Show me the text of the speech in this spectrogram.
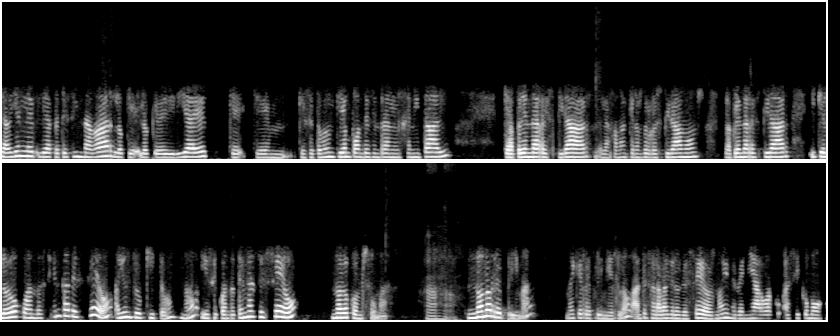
si a alguien le, le apetece indagar, lo que, lo que diría es que, se tome un tiempo antes de entrar en el genital, que aprenda a respirar, de la forma en que nosotros respiramos, que aprenda a respirar y que luego cuando sienta deseo, hay un truquito, ¿no? Y es que cuando tengas deseo, no lo consumas. No lo reprimas, no hay que reprimirlo. Antes hablabas de los deseos, ¿no? Y me venía algo así como,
